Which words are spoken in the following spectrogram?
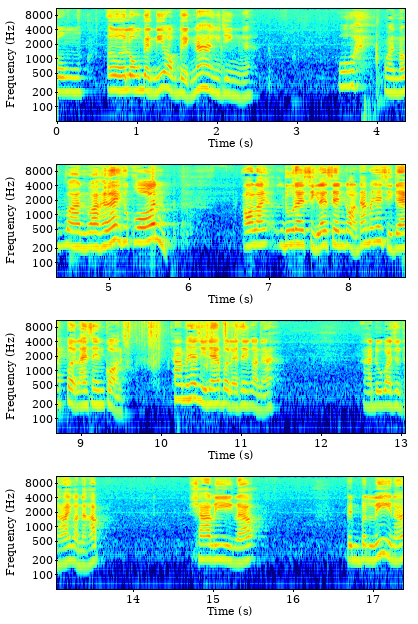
ลง เออ ลงเบรกนี้ออกเบรกหน้าจริงๆนะโอ้ยวันนับวันว่ะเฮ้ยทุกคน เอาอะไรดูลายสีลายเซ็นก่อน ถ้าไม่ใช่สีแดงเปิดลายเซ็นก่อน ถ้าไม่ใช่สีแดงเปิดลายเซ็นก่อนนะอะดูใบสุดท้ายก่อนนะครับ ชาลีอีกแล้ว เป็นเบลลี่นะ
